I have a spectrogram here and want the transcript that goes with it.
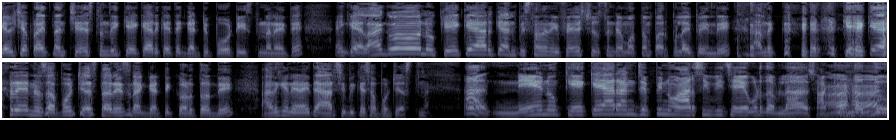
గెలిచే ప్రయత్నం చేస్తుంది. కేకేఆర్కి అయితే గట్టి పోటీ ఇస్తుందని అయితే. ఇంకా ఎలాగో నువ్వు కేకేఆర్కి అనిపిస్తుంది. నీ ఫేస్ చూస్తుంటే మొత్తం పర్పుల్ అయిపోయింది. అందుకు కేకేఆర్ నువ్వు సపోర్ట్ చేస్తావు అనేసి నాకు గట్టి కొడుతుంది. అందుకే నేనైతే ఆర్సీబీకే సపోర్ట్ చేస్తున్నా. నేను కేకేఆర్ అని చెప్పి నువ్వు ఆర్సీబీ చేయకూడదు అభిలాష్ అట్లా. ఉండొద్దు.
